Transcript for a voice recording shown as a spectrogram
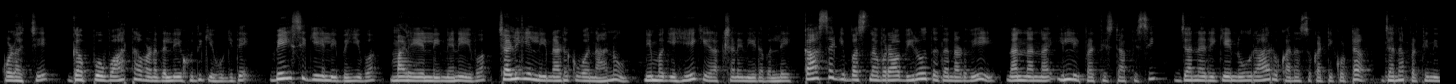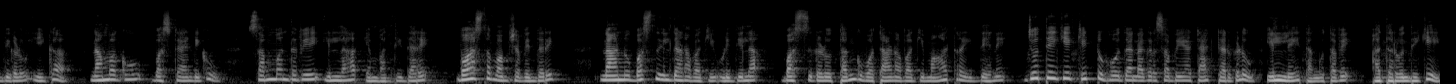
ಕೊಳಚೆ ಗಪ್ಪು ವಾತಾವರಣದಲ್ಲಿ ಹುದುಗಿ ಹೋಗಿದೆ. ಬೇಸಿಗೆಯಲ್ಲಿ ಬೇಯುವ, ಮಳೆಯಲ್ಲಿ ನೆನೆಯುವ, ಚಳಿಯಲ್ಲಿ ನಡುಗುವ ನಾನು ನಿಮಗೆ ಹೇಗೆ ರಕ್ಷಣೆ ನೀಡಬಲ್ಲೆ? ಖಾಸಗಿ ಬಸ್ನವರ ವಿರೋಧದ ನಡುವೆ ನನ್ನನ್ನ ಇಲ್ಲಿ ಪ್ರತಿಷ್ಠಾಪಿಸಿ ಜನರಿಗೆ ನೂರಾರು ಕನಸು ಕಟ್ಟಿಕೊಟ್ಟ ಜನಪ್ರತಿನಿಧಿಗಳು ಈಗ ನಮಗೂ ಬಸ್ ಸ್ಟ್ಯಾಂಡಿಗೂ ಸಂಬಂಧವೇ ಇಲ್ಲ ಎಂಬಂತಿದ್ದಾರೆ. ವಾಸ್ತವಾಂಶವೆಂದರೆ ನಾನು ಬಸ್ ನಿಲ್ದಾಣವಾಗಿ ಉಳಿದಿಲ್ಲ. ಬಸ್ಗಳು ತಂಗುವ ತಾಣವಾಗಿ ಮಾತ್ರ ಇದ್ದೇನೆ. ಜೊತೆಗೆ ಕೆಟ್ಟು ಹೋದ ನಗರಸಭೆಯ ಟ್ರ್ಯಾಕ್ಟರ್ಗಳು ಇಲ್ಲೇ ತಂಗುತ್ತವೆ. ಅದರೊಂದಿಗೆ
